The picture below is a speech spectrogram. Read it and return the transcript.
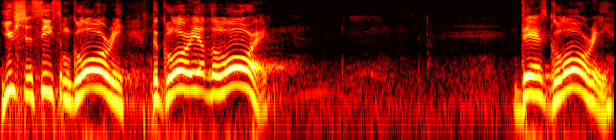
You should see some glory, the glory of the Lord. There's glory.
